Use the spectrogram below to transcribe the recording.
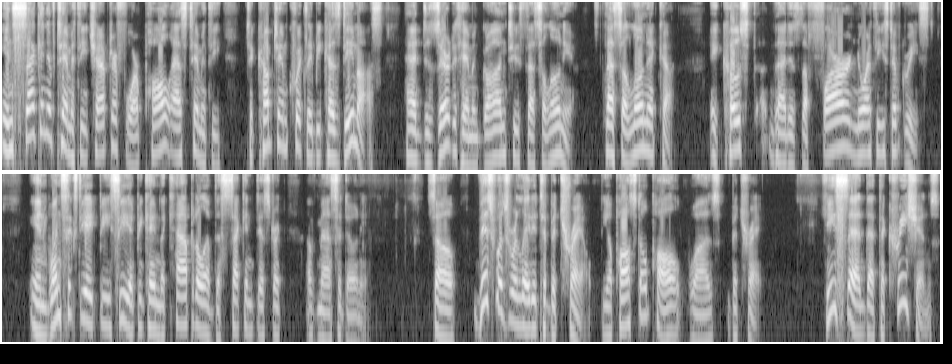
In 2 of Timothy chapter 4, Paul asked Timothy to come to him quickly because Demas had deserted him and gone to Thessalonica, Thessalonica, a coast that is the far northeast of Greece. In 168 BC, it became the capital of the second district of Macedonia. So, this was related to betrayal. The Apostle Paul was betrayed. He said that the Crescens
